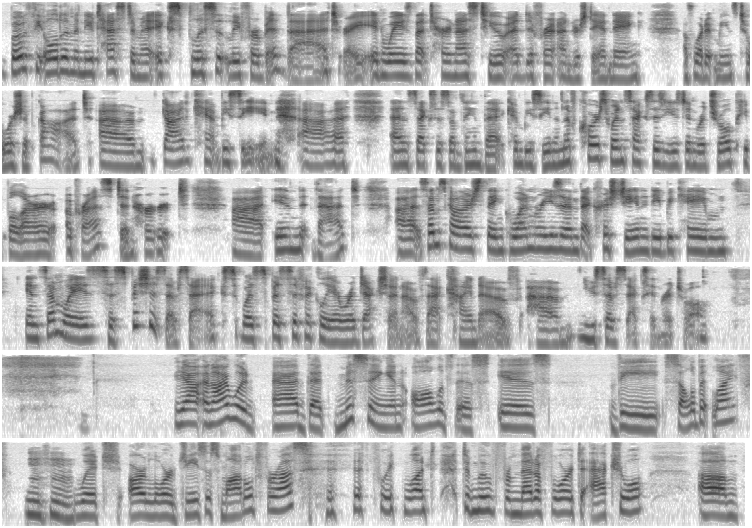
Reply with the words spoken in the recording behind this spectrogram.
both the Old and the New Testament explicitly forbid that, right, in ways that turn us to a different understanding of what it means to worship God. Um, God can't be seen, uh, and sex is something that can be seen. And of course, when sex is used in ritual, people are oppressed and hurt uh, in that. Uh, some scholars think one reason that Christianity became in some ways suspicious of sex was specifically a rejection of that kind of um, use of sex in ritual. Yeah, and I would add that missing in all of this is the celibate life, mm-hmm. which our Lord Jesus modeled for us, if we want to move from metaphor to actual. Um,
